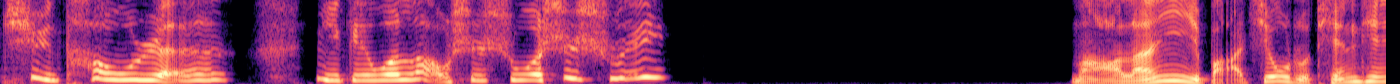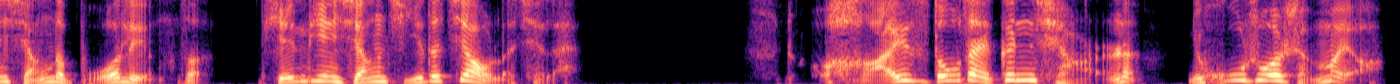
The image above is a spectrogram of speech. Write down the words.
去偷人！你给我老实说，是谁？”马兰一把揪住田天祥的脖领子，田天祥急得叫了起来：“孩子都在跟前儿呢，你胡说什么呀？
